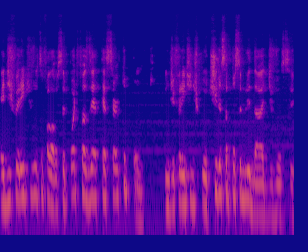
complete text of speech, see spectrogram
é diferente de você falar, você pode fazer até certo ponto. Indiferente, tipo, tira essa possibilidade de você.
